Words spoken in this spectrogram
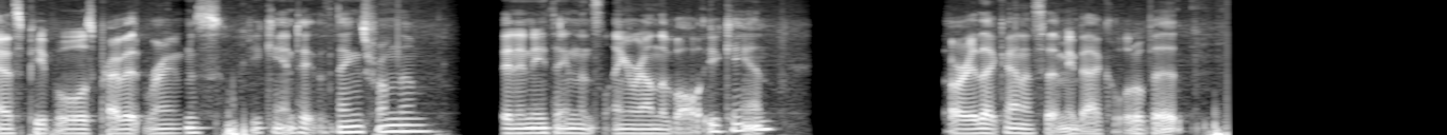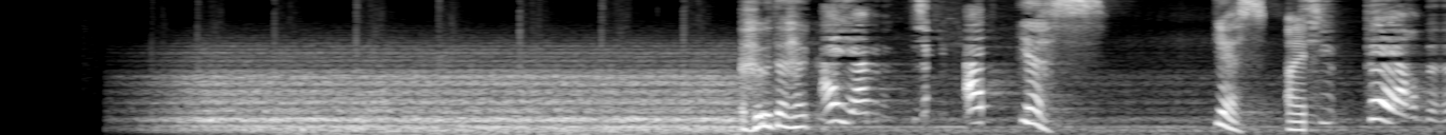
as people's private rooms. You can't take the things from them. But anything that's laying around the vault, you can. Sorry, that kind of set me back a little bit. Who the heck? I am I Yes. Yes, I. superb.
